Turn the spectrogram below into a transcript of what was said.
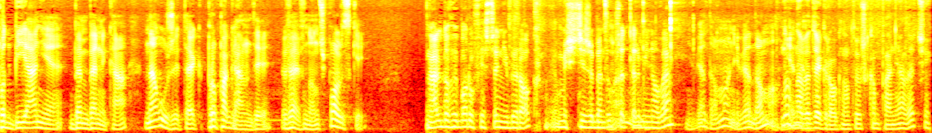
podbijanie bębenka na użytek propagandy wewnątrz polskiej. No ale do wyborów jeszcze niby rok. Myślicie, że będą przedterminowe? Nie wiadomo, nie wiadomo. No nie nawet jak rok, no to już kampania leci.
